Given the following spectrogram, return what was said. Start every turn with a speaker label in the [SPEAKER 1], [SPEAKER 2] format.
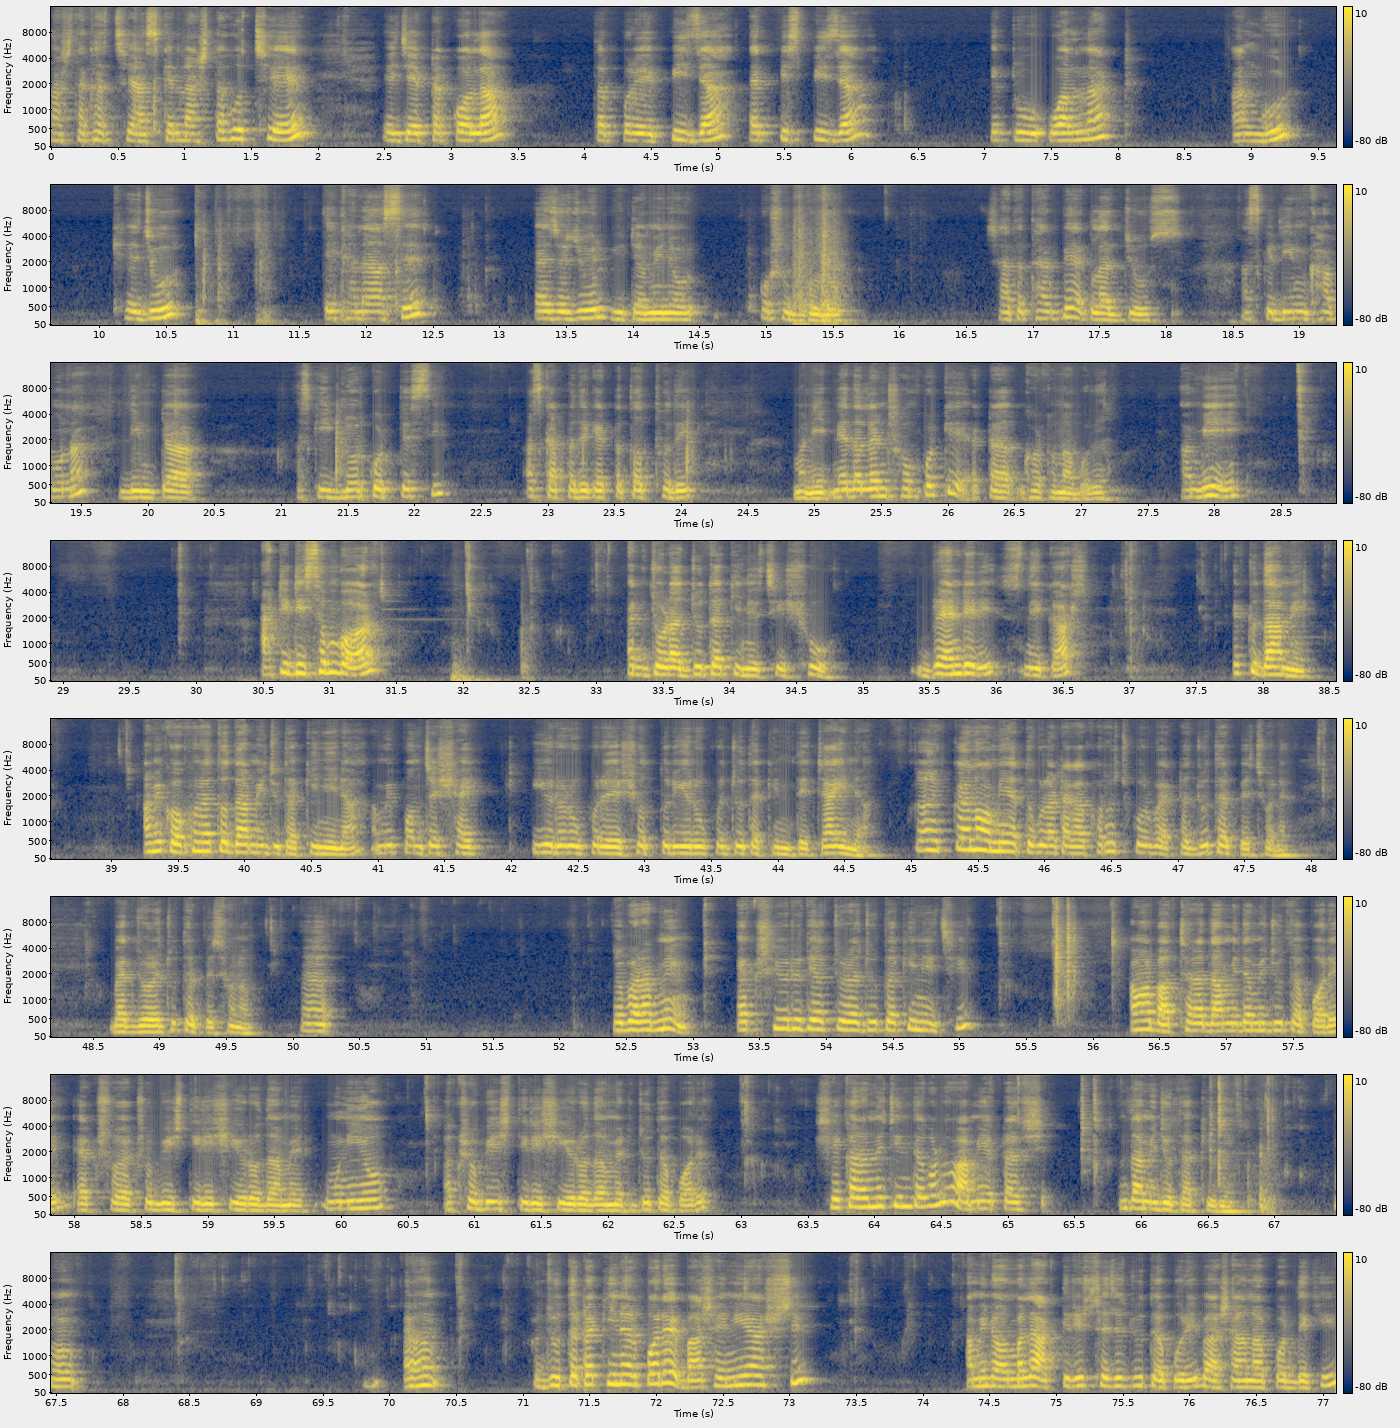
[SPEAKER 1] নাস্তা খাচ্ছি। আজকের নাস্তা হচ্ছে এই যে একটা কলা, তারপরে পিজা, এক পিস পিজা, একটু ওয়ালনাট আঙ্গুর, খেজুর, এখানে আছে অ্যাজ ইউজুয়াল ভিটামিন ওষুধগুলো। সাথে থাকবে এক গ্লাস জুস আজকে ডিম খাব না, ডিমটা আজকে ইগনোর করতেছি। আজকে আপনাদেরকে একটা তথ্য দিই। মানে নেদারল্যান্ড সম্পর্কে একটা ঘটনা বলে। আমি আটই ডিসেম্বর এক জোড়া জুতা কিনেছি, শু। ব্র্যান্ডেরই স্নিকার্স একটু দামি। আমি কখনো এত দামি জুতা কিনি না। আমি পঞ্চাশ ষাট ইউরোর উপরে, সত্তর ইউরোর উপর জুতা কিনতে চাই না। কেন আমি এতগুলো টাকা খরচ করব একটা জুতার পেছনে? বা এক জোড়া জুতার পেছনে। এবার আমি একশো ইউরো দিয়ে এক জোড়া জুতা কিনেছি। আমার বাচ্চারা দামি দামি জুতা পরে একশো একশো বিশ, তিরিশ ইউরো দামের। উনিও একশো বিশ, তিরিশ ইউরো দামের জুতা পরে। সে কারণে চিন্তা করল, আমি একটা দামি জুতা কিনি। এখন জুতাটা কেনার পরে বাসায় নিয়ে আসছি। আমি নর্মালি আটত্রিশ সাইজের জুতা পরি, বাসা আনার পর দেখি,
